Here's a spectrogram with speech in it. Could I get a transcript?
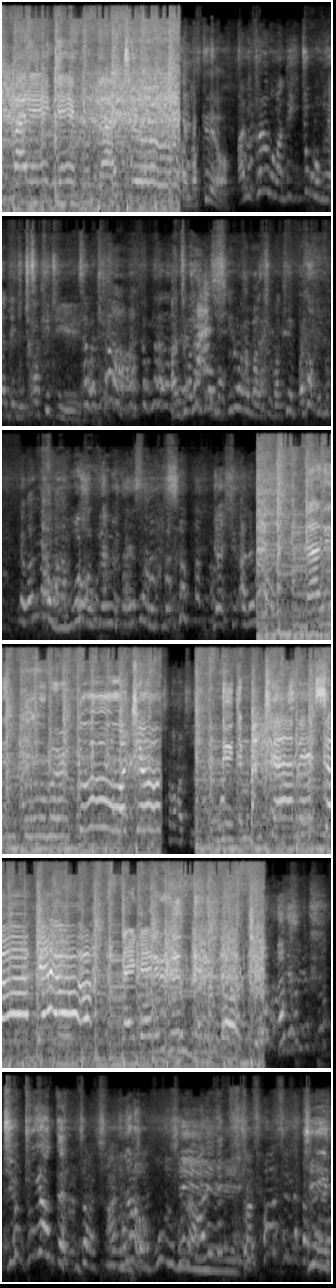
엄마에게 혼나줘 안 바뀌어요. 아니 안 돼. 이쪽으로 놓아야 돼. 정확히지. 정확히 아, 그럼 나는 안 정확히 일로 가면 안 정확히 빨리. 해봤나? 무엇이 우리 한다 했어. 야, 씨, 안 해봐. 나는 꿈을. 늦은 밤참에서 깨어 날개를 흔들었죠 지금 중요한 때는 자, 시, 아니, 내가 뭐, 뭐야. 자, 지.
